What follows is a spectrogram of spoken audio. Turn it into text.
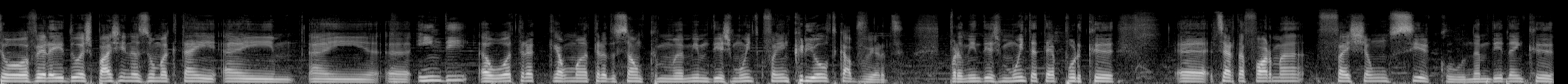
Estou a ver aí duas páginas, uma que tem em, em eh, hindi, a outra que é uma tradução que me- a mim me diz muito, que foi em crioulo de Cabo Verde. Para mim diz muito até porque, eh, de certa forma, fecha um círculo, na medida em que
